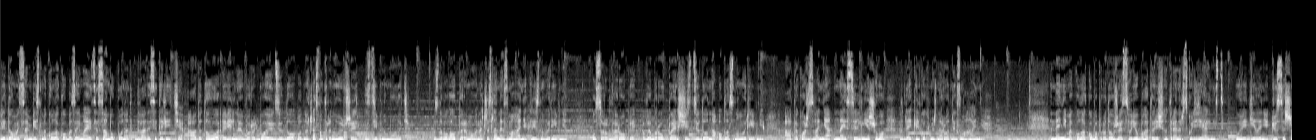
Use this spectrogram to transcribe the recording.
Відомий самбіст Микола Коба займається самбо понад два десятиліття, а до того вільною боротьбою дзюдо, одночасно тренуючи здібну молодь. Здобував перемоги на численних змаганнях різного рівня. У 42 роки виборов першість дзюдо на обласному рівні, а також звання найсильнішого в декількох міжнародних змаганнях. Нині Микола Коба продовжує свою багаторічну тренерську діяльність. У відділенні ДЮСШ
